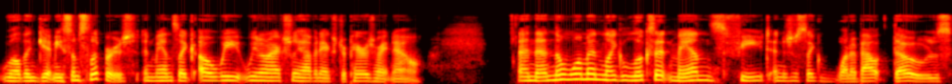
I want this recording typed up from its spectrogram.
well, then get me some slippers. And man's like, oh, we, we don't actually have any extra pairs right now. And then the woman like looks at man's feet and is just like, what about those?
